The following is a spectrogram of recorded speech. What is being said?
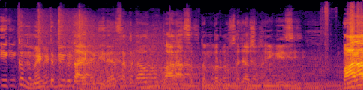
ਇੱਕ ਮਿੰਟ ਵੀ ਵਿਧਾਇਕ ਨਹੀਂ ਰਹਿ ਸਕਦਾ, ਉਹਨੂੰ 12 ਸਤੰਬਰ ਨੂੰ ਸਜ਼ਾ ਸੁਣਾਈ ਗਈ ਸੀ। 12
